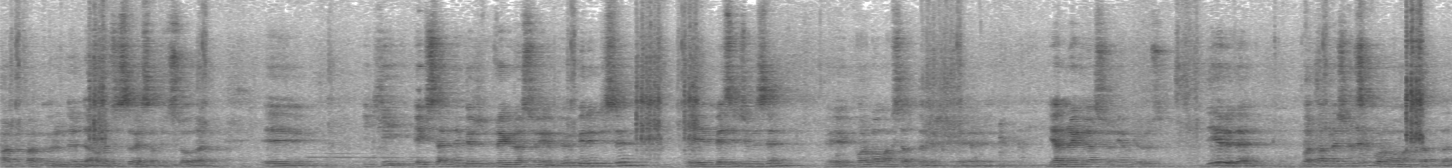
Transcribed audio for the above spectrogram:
farklı farklı ürünlerin de alıcısı ve satıcısı olarak e, iki eksenli bir regülasyon yapıyor. Birincisi e, besicimizi e, koruma maksatlı bir e, yem regülasyonu yapıyoruz. Diğeri de vatandaşımızı koruma maksatlı,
